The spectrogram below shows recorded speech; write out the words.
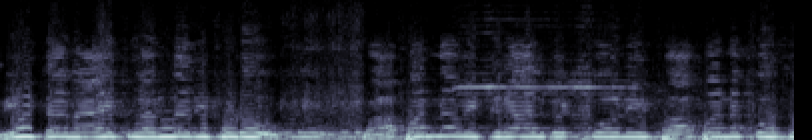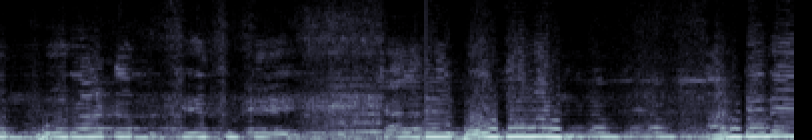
మిగతా నాయకులందరూ ఇప్పుడు పాపన్న విగ్రహాలు పెట్టుకొని పాపన్న కోసం పోరాటం చేస్తుంటే చాలా బహుజనం. అంటేనే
